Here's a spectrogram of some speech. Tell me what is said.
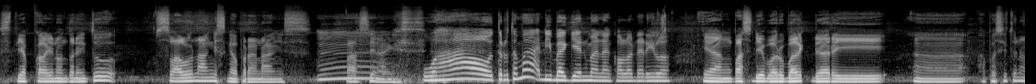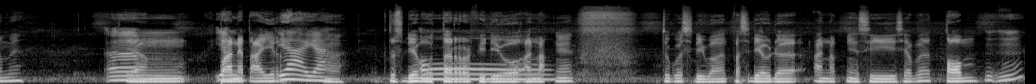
setiap kali nonton itu selalu nangis nggak pernah nangis. Pasti nangis. wow terutama di bagian mana kalau dari lo Yang pas dia baru balik dari eh, apa sih itu namanya? yang yang- planet air. ya, ya. Nah, terus dia muter Oh. video anaknya. Itu gue sedih banget pas dia udah anaknya si siapa Tom Mm-mm.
